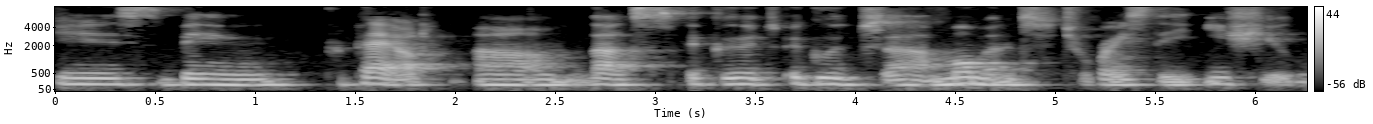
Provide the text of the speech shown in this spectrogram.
is being prepared, um, that's a good a good uh, moment to raise the issue.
